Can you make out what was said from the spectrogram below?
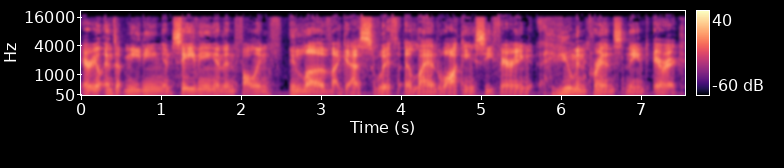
Ariel ends up meeting and saving and then falling in love, I guess, with a land walking, seafaring human prince named Eric.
